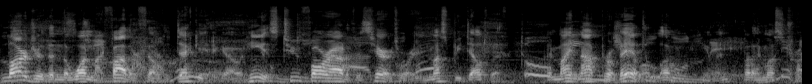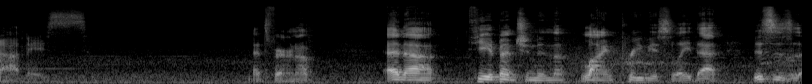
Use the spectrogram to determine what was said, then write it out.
larger than the one my father felled a decade ago, and he is too far out of his territory and must be dealt with. I might not prevail alone, human, but I must try. That's fair enough. And uh, he had mentioned in the line previously that this is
